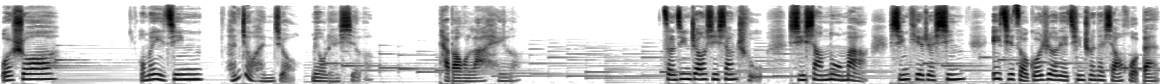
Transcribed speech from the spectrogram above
我说：“我们已经很久很久没有联系了。”他把我拉黑了。曾经朝夕相处、嬉笑怒骂、心贴着心一起走过热烈青春的小伙伴，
